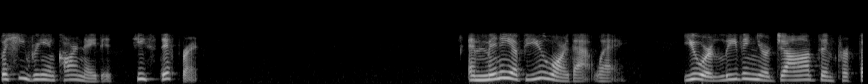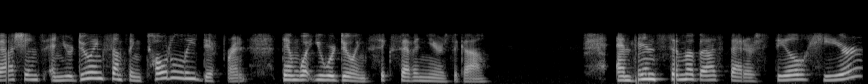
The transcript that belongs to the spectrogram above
but he reincarnated. He's different. And many of you are that way. You are leaving your jobs and professions and you're doing something totally different than what you were doing six, seven years ago. And then some of us that are still here,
